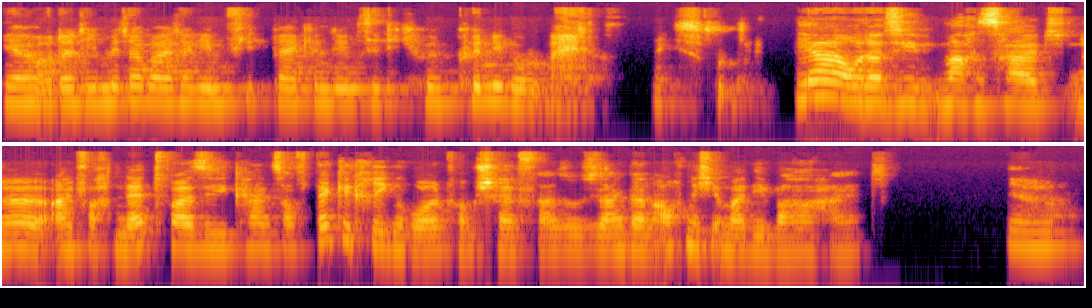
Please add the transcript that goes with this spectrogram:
Ja, oder die Mitarbeiter geben Feedback, indem sie die Kündigung einreichen. Ja, oder sie machen es halt ne, einfach nett, weil sie keins auf Decke kriegen wollen vom Chef. Also sie sagen dann auch nicht immer die Wahrheit. Ja.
